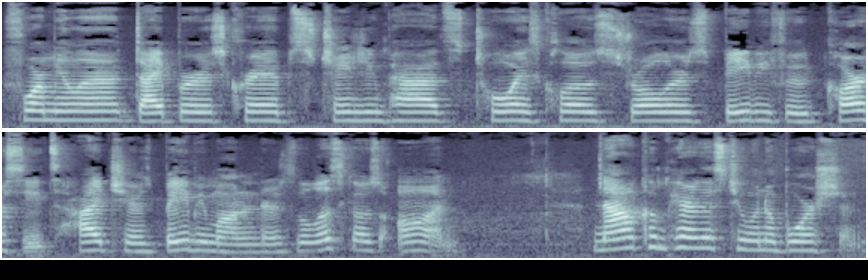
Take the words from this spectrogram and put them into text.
formula, diapers, cribs, changing pads, toys, clothes, strollers, baby food, car seats, high chairs, baby monitors, the list goes on. Now compare this to an abortion.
